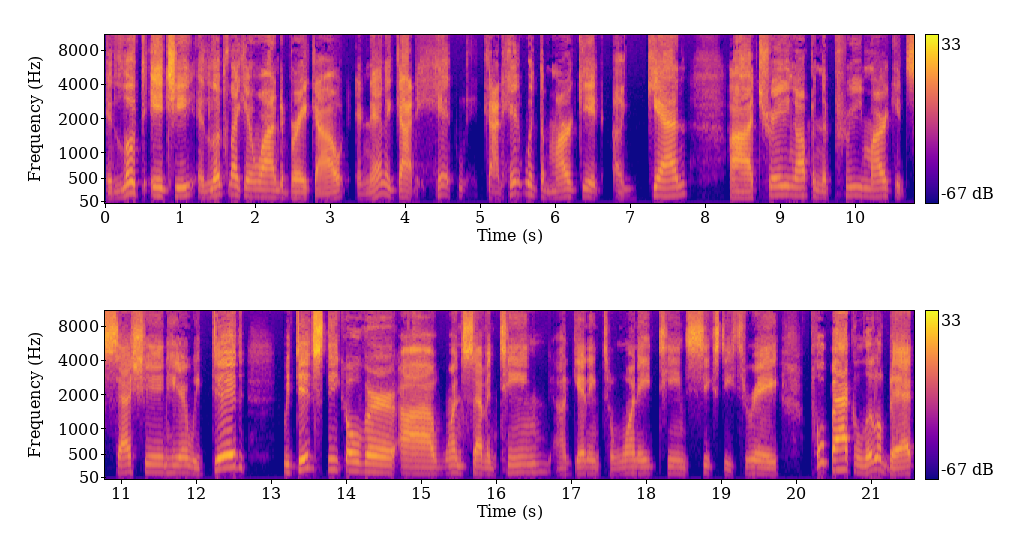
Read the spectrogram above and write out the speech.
It looked itchy. It looked like it wanted to break out, and then it got hit. Got hit with the market again. Uh, trading up in the pre-market session here, we did we did sneak over uh, 117, uh, getting to 118.63. Pull back a little bit.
